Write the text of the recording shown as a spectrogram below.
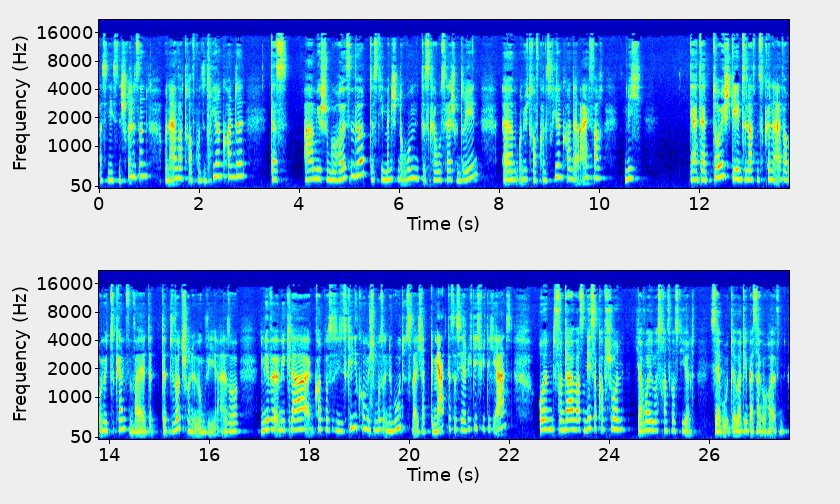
was die nächsten Schritte sind und einfach darauf konzentrieren konnte, dass A, mir schon geholfen wird, dass die Menschen darum das Karussell schon drehen ähm, und mich darauf konzentrieren konnte, einfach mich hat da durchstehen zu lassen zu können, einfach irgendwie zu kämpfen, weil das, das wird schon irgendwie. Also mir war irgendwie klar, Cottbus ist nicht das Klinikum, ich muss in ein gutes, weil ich habe gemerkt, das ist hier richtig, richtig ernst. Und von daher war es im nächsten Kopf schon, jawohl, du wirst transportiert. Sehr gut, der wird dir besser geholfen.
